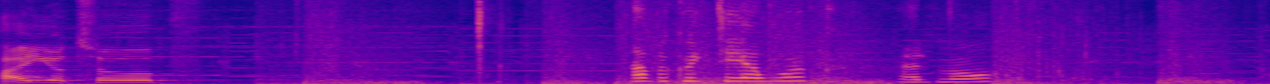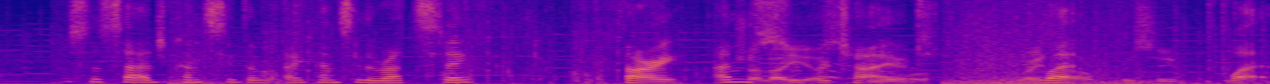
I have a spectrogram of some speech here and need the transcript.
Hi YouTube. Have a great day at work, Admiral. I'm so sad you can't see the I can't see the rats today. Sorry, I'm Shall I super ask tired. right What? now, Chrissy? What?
